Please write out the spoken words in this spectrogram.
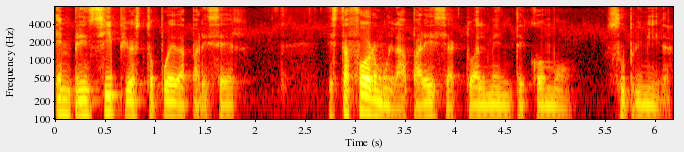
en principio esto pueda parecer, esta fórmula aparece actualmente como suprimida.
